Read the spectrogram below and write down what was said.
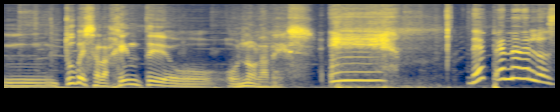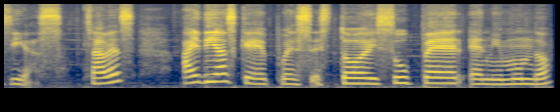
mm, ¿tú ves a la gente o, o no la ves? Eh, depende de los días, ¿sabes? Hay días que pues estoy súper en mi mundo,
